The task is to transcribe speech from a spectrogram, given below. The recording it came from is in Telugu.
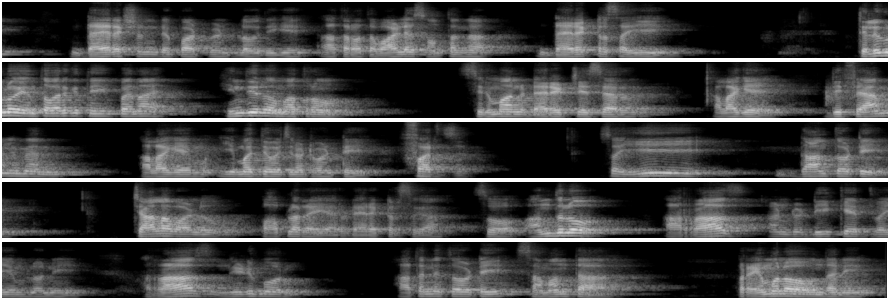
డైరెక్షన్ డిపార్ట్మెంట్లో దిగి ఆ తర్వాత వాళ్ళే సొంతంగా డైరెక్టర్స్ అయ్యి తెలుగులో ఇంతవరకు తీయకపోయినా హిందీలో మాత్రం సినిమాని డైరెక్ట్ చేశారు. అలాగే ది ఫ్యామిలీ మ్యాన్ అలాగే ఈ మధ్య వచ్చినటువంటి ఫర్జ్. సో ఈ దాంతో చాలా వాళ్ళు పాపులర్ అయ్యారు డైరెక్టర్స్గా. సో అందులో ఆ రాజ్ అండ్ డీకే ద్వయంలోని రాజ్ నిడిమోరు. అతనితోటి సమంత ప్రేమలో ఉందని.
